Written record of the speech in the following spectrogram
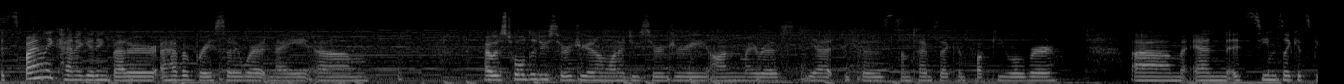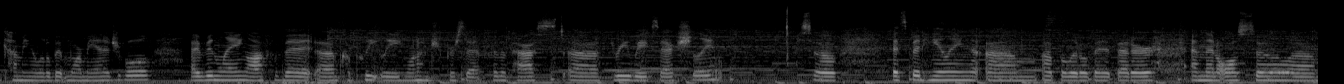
It's finally kind of getting better. I have a brace that I wear at night. Um, I was told to do surgery. I don't want to do surgery on my wrist yet because sometimes that can fuck you over. Um, and it seems like it's becoming a little bit more manageable. I've been laying off of it um, completely, 100% for the past uh, three weeks actually. So it's been healing um, up a little bit better. And then also, um,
